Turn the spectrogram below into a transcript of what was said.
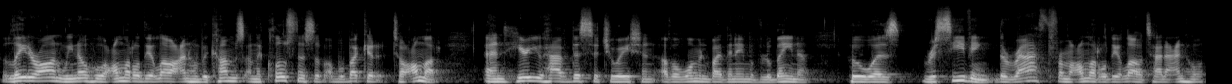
later on, we know who Umar radiallahu anhu becomes and the closeness of Abu Bakr to Umar. And here you have this situation of a woman by the name of Lubayna who was receiving the wrath from Umar ta'ala anhu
